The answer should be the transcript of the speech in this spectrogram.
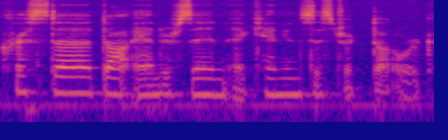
krista.anderson at canyonsdistrict.org.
